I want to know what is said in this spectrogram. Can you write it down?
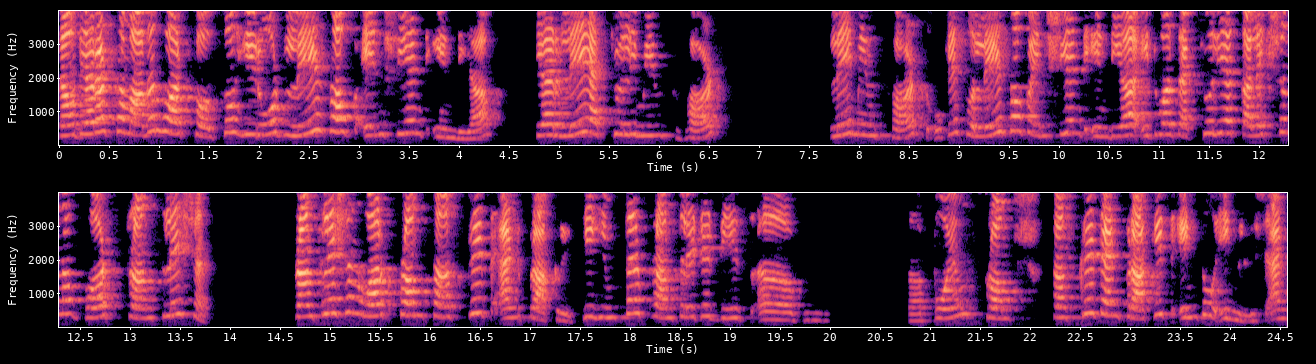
Now there are some other works also. He wrote Lays of Ancient India. Here lay actually means verse. Lay means verse. Okay, so Lays of Ancient India, it was actually a collection of verse translation. Translation work from Sanskrit and Prakrit. He himself translated these uh, uh, poems from Sanskrit and Prakrit into English and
